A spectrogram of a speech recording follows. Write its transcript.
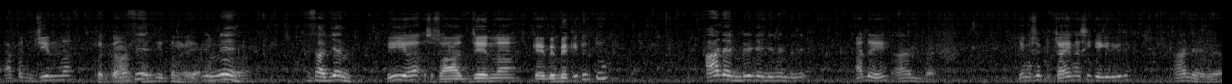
apa jin lah. Tergantung sih? ya Ini sesajen. Iya sesajen lah kayak bebek itu tuh Ada Ndri kayak gini Ndri. ada ya Ada. ya maksudnya percaya nggak sih kayak gitu-gitu Ada ya.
